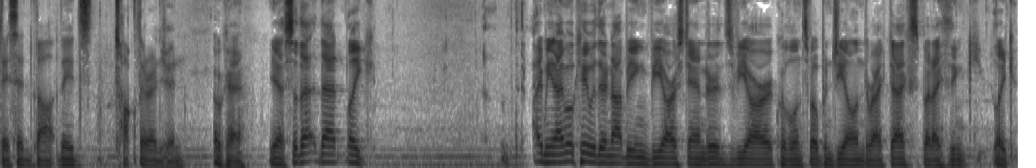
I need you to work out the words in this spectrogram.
they said they'd talk their engine Okay. Yeah. So that that like, I mean, I'm okay with there not being VR standards, VR equivalents of OpenGL and DirectX, but I think like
